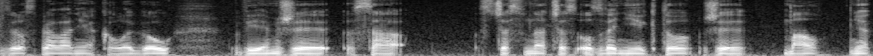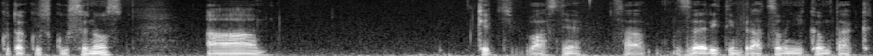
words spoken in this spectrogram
z rozprávania kolegov viem, že sa z času na čas ozve niekto, že mal nejakú takú skúsenosť a keď vlastne sa zverí tým pracovníkom, tak e,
